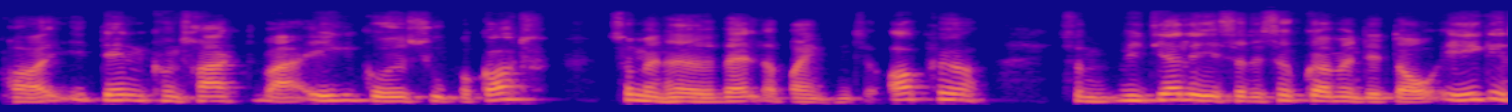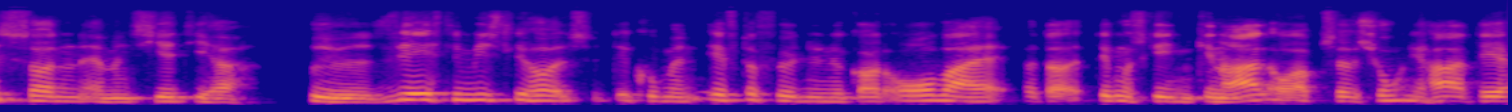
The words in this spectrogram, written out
og den kontrakt var ikke gået super godt, så man havde valgt at bringe den til ophør. Som vidt jeg læser det, så gør man det dog ikke sådan, at man siger, at de har udøvet væsentlig misligeholdelse. Det kunne man efterfølgende godt overveje, og der, det er måske en generel observation, jeg har der,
